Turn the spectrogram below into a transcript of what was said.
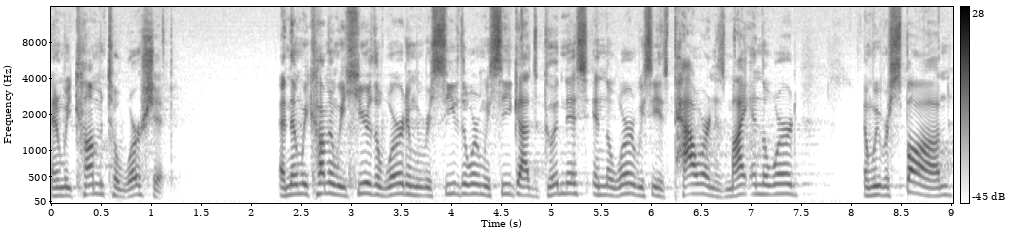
and we come to worship. And then we come and we hear the word and we receive the word and we see God's goodness in the word. We see his power and his might in the word and we respond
